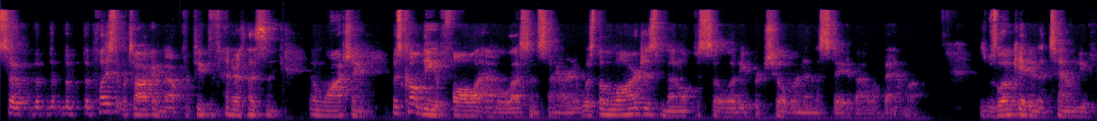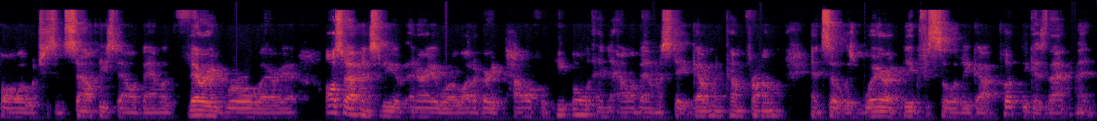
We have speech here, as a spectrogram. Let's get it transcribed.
so the, the, the place that we're talking about for people that are listening and watching was called the Eufaula Adolescent Center, and it was the largest mental facility for children in the state of Alabama. It was located in the town of Eufaula, which is in southeast Alabama, very rural area. Also happens to be an area where a lot of very powerful people in Alabama state government come from. And so it was where a big facility got put because that meant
